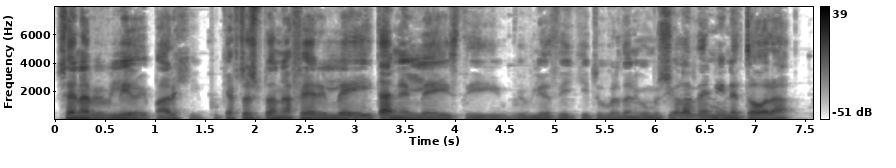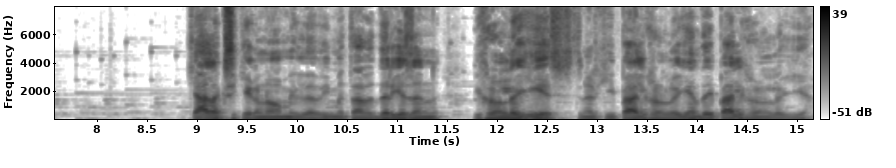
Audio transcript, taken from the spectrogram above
σε ένα βιβλίο υπάρχει που και αυτός που το αναφέρει λέει ήταν λέει στη βιβλιοθήκη του Βρετανικού Μουσείου αλλά δεν είναι τώρα και άλλαξε και γνώμη. Δηλαδή μετά δεν ταιριάζαν οι χρονολογίες. Στην αρχή είπε άλλη χρονολογία, μετά είπε άλλη χρονολογία.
